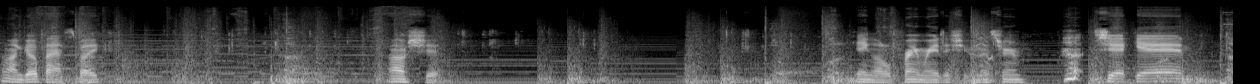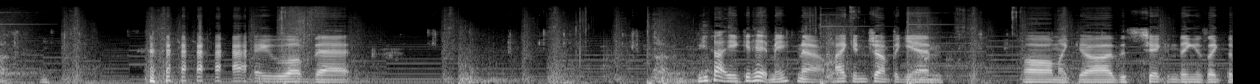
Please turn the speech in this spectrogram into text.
Come on, go past Spike. Oh shit. Getting a little frame rate issue in this room. Chicken! I love that. You thought you could hit me? No, I can jump again. Oh my god, this chicken thing is like the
